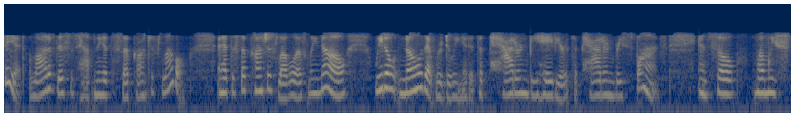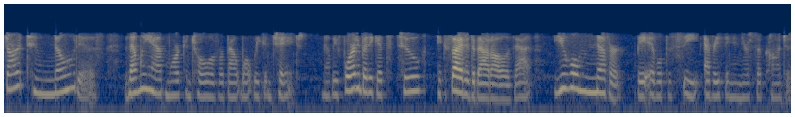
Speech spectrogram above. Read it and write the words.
see it. A lot of this is happening at the subconscious level. And at the subconscious level, as we know, we don't know that we're doing it. It's a pattern behavior, it's a pattern response. And so when we start to notice, then we have more control over about what we can change. Now, before anybody gets too excited about all of that, you will never be able to see everything in your subconscious,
